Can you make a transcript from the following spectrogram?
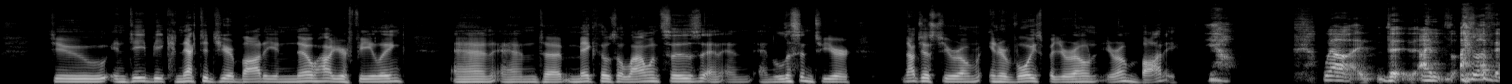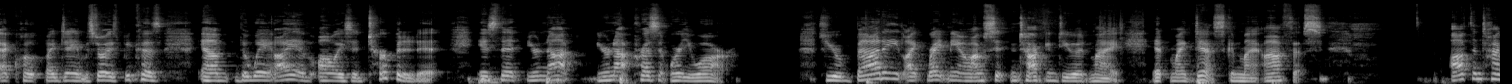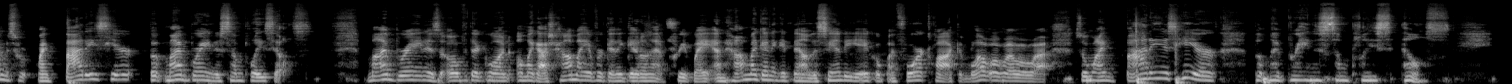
to indeed be connected to your body and know how you're feeling and and uh, make those allowances and and and listen to your not just your own inner voice but your own your own body yeah well the, I, I love that quote by james joyce because um, the way i have always interpreted it is that you're not you're not present where you are. So your body like right now i'm sitting talking to you at my at my desk in my office. Oftentimes my body's here but my brain is someplace else my brain is over there going, oh my gosh, how am I ever going to get on that freeway? And how am I going to get down to San Diego by four o'clock? And blah, blah, blah, blah, blah. So my body is here, but my brain is someplace else.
